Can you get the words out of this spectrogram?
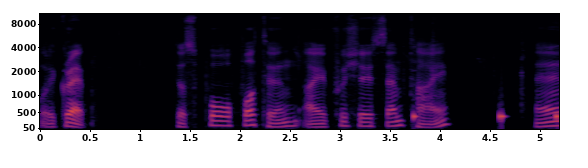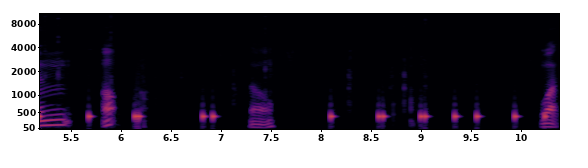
or grab. The support button I push it same time and oh no what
